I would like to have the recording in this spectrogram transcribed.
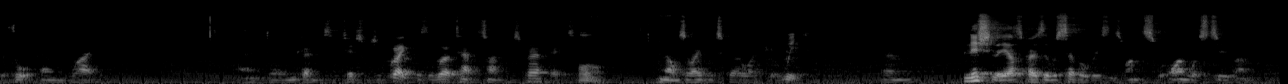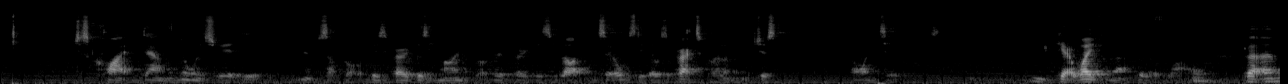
the thought of going away. And uh, you gave me suggestions, which were great because they worked out at the time was perfect. Mm and I was able to go away for a week. Um, initially, I suppose there were several reasons. One, one was to um, just quieten down the noise, really, you know, because I've got a busy, very busy mind, I've got a very, very busy life, and so obviously there was a practical element of just I wanted to get away from that for a little while. But um,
